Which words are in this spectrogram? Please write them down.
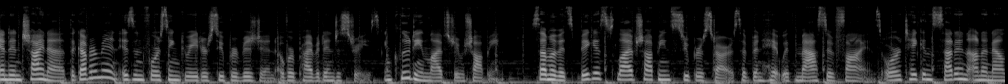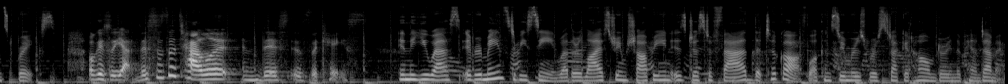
And in China, the government is enforcing greater supervision over private industries, including live stream shopping. Some of its biggest live shopping superstars have been hit with massive fines or taken sudden unannounced breaks. Okay, so yeah, this is the tablet and this is the case. In the US, it remains to be seen whether live stream shopping is just a fad that took off while consumers were stuck at home during the pandemic,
